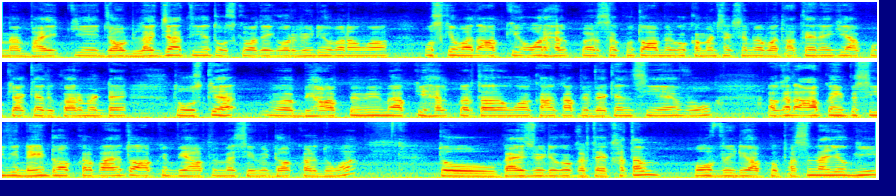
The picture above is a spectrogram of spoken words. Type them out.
मैं भाई की जॉब लग जाती है तो उसके बाद एक और वीडियो बनाऊँगा। उसके बाद आपकी और हेल्प कर सकूँ तो आप मेरे को कमेंट सेक्शन में बताते रहें कि आपको क्या क्या रिक्वायरमेंट है। तो उसके बिहाफ पे भी मैं आपकी हेल्प करता रहूँगा कहाँ कहाँ पे वैकेंसी है वो। अगर आप कहीं पे सीवी नहीं ड्रॉप कर पा रहे तो आपके बिहार पे मैं सीवी ड्रॉप कर दूँगा। तो गाइस वीडियो को करते हैं ख़त्म। होप वीडियो आपको पसंद आई होगी।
